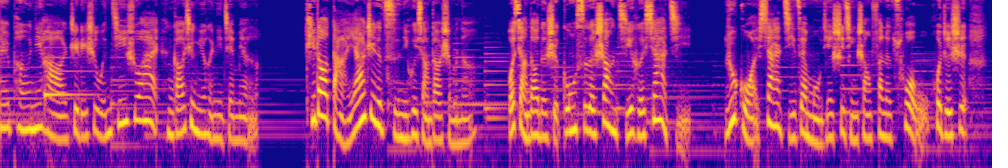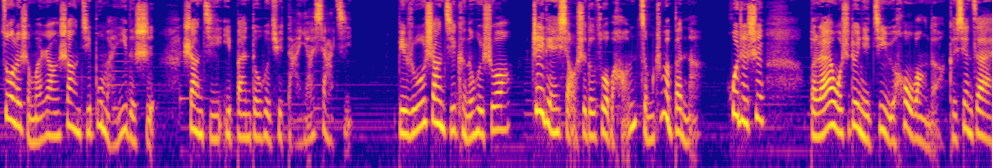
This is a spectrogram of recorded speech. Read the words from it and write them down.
嗨，朋友你好，这里是文姬说爱，很高兴又和你见面了。提到打压这个词，你会想到什么呢？我想到的是公司的上级和下级。如果下级在某件事情上犯了错误，或者是做了什么让上级不满意的事，上级一般都会去打压下级。比如上级可能会说：“这点小事都做不好，你怎么这么笨呢？”或者是：“本来我是对你寄予厚望的，可现在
